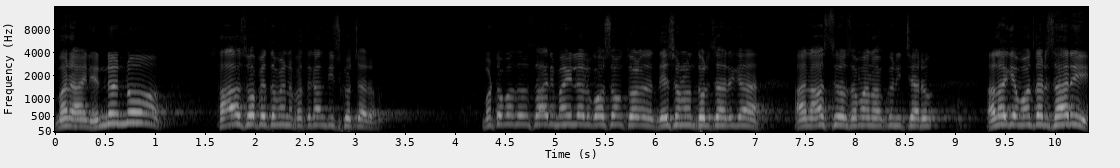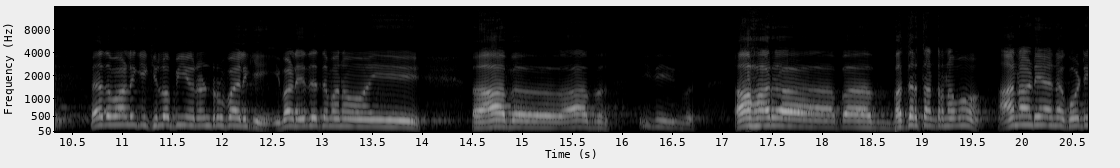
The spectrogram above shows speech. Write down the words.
మరి ఆయన ఎన్నెన్నో సాహసోపేతమైన పథకాలు తీసుకొచ్చారు. మొట్టమొదటిసారి మహిళల కోసం దేశంలో తొలిసారిగా ఆయన ఆస్తిలో సమాన హక్కునిచ్చారు అలాగే మొదటిసారి పేదవాళ్ళకి కిలో బియ్యం రెండు రూపాయలకి. ఇవాళ ఏదైతే మనం ఈ ఇది ఆహార భద్రత అంటున్నాము. ఆనాడే ఆయన కోటి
